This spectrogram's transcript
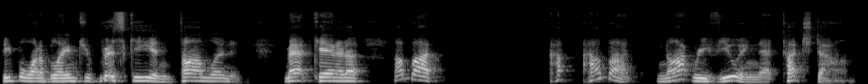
People want to blame Trubisky and Tomlin and Matt Canada. How about how, how about not reviewing that touchdown?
